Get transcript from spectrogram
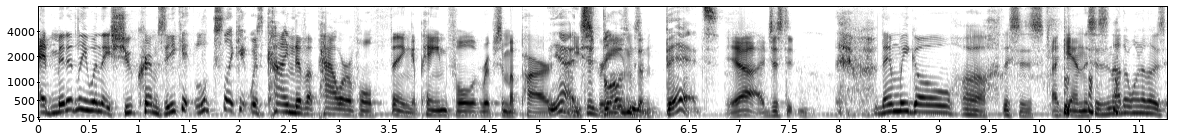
admittedly when they shoot Kremzeek, it looks like it was kind of a powerful thing, a painful. It rips him apart. yeah, it he just blows him to and- bits. yeah, it just. It, then we go. Oh, this is again. This is another one of those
